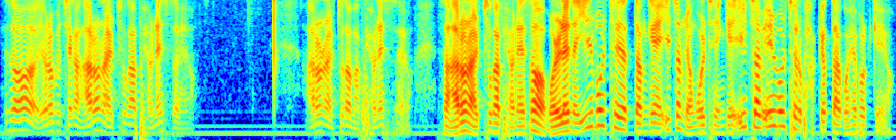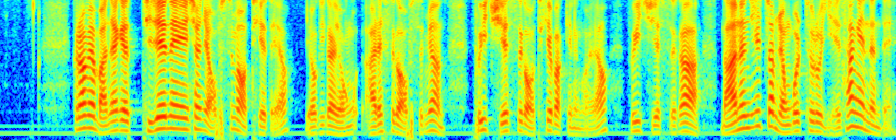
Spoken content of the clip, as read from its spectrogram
그래서 여러분 제가 R1 R2가 변했어요. R1 R2가 막 변했어요. 그래서 R1 R2가 변해서 원래는 1볼트였던 게 1.0볼트인 게 1.1볼트로 바뀌었다고 해볼게요. 그러면 만약에 디제네레이션이 없으면 어떻게 돼요? 여기가 0, RS가 없으면 VGS가 어떻게 바뀌는 거예요? VGS가 나는 1.0V로 예상했는데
